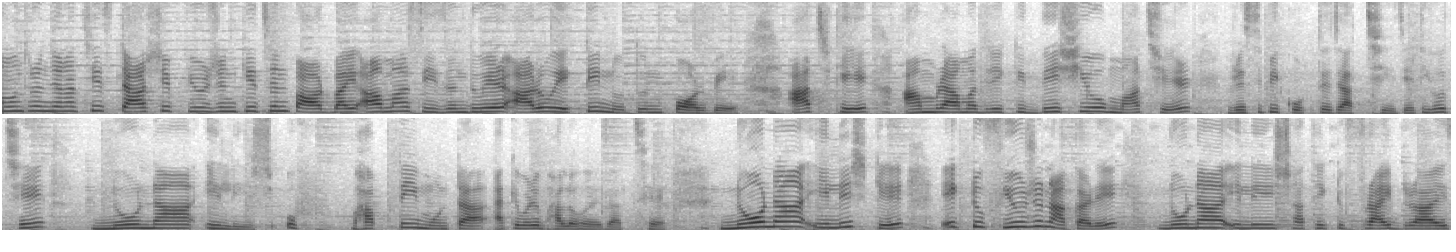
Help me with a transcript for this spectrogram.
আমন্ত্রণ জানাচ্ছি Starship fusion kitchen power by আমা সিজন দুয়ের আরও একটি নতুন পর্বে। আজকে আমরা আমাদের একটি দেশীয় মাছের রেসিপি করতে যাচ্ছি, যেটি হচ্ছে নোনা ইলিশ। উফ, ভাবতেই মনটা একেবারে ভালো হয়ে যাচ্ছে। নোনা ইলিশকে একটু ফিউশন আকারে নোনা ইলিশ, সাথে একটু ফ্রাইড রাইস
